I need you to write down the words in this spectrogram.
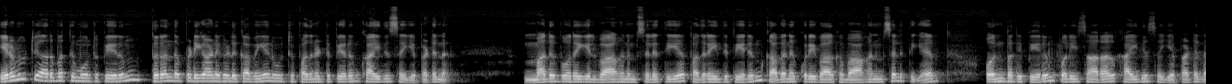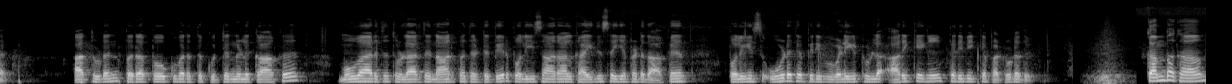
இருநூற்றி அறுபத்தி மூன்று பேரும் திறந்த பிடியாணிகளுக்கு அமைய நூற்று பதினெட்டு பேரும் கைது செய்யப்பட்டனர். மது போதையில் வாகனம் செலுத்திய பதினைந்து பேரும் கவனக்குறைவாக வாகனம் செலுத்திய ஒன்பது பேரும் போலீசாரால் கைது செய்யப்பட்டனர். அத்துடன் பிற போக்குவரத்து குற்றங்களுக்காக மூவாயிரத்து தொள்ளாயிரத்து நாற்பத்தெட்டு பேர் போலீசாரால் கைது செய்யப்பட்டதாக போலீஸ் ஊடகப் பிரிவு வெளியிட்டுள்ள அறிக்கையில் தெரிவிக்கப்பட்டுள்ளது. கம்பகாம்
